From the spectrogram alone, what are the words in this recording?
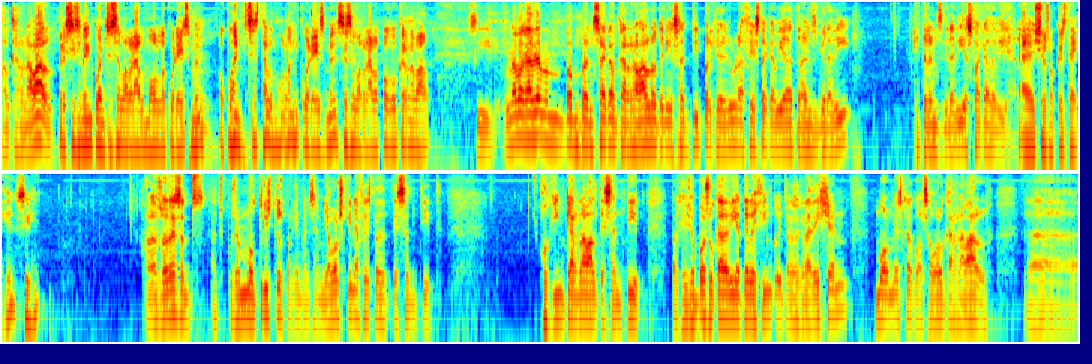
el Carnaval, Precisament quan se celebrava molt la Quaresma, mm. o quan s'estava molt en Quaresma, se celebrava poc el Carnaval. Sí, una vegada vam, vam pensar que el Carnaval no tenia sentit perquè era una festa que havia de transgredir i transgredir es fa cada dia. ara. Eh, això és el que es deia, sí. Aleshores ens, ens posem molt tristos perquè pensem, llavors quina festa té sentit? O quin carnaval té sentit, perquè jo poso cada dia Telecinco i transgradeixen molt més que qualsevol carnaval eh,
